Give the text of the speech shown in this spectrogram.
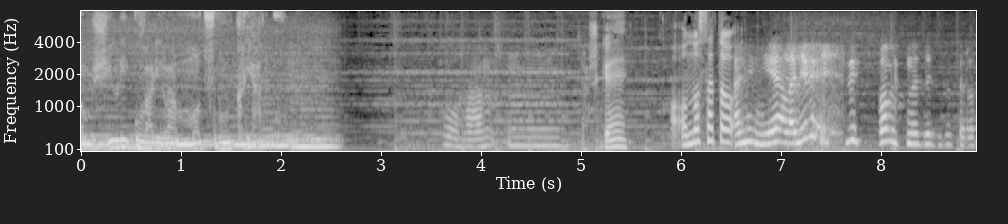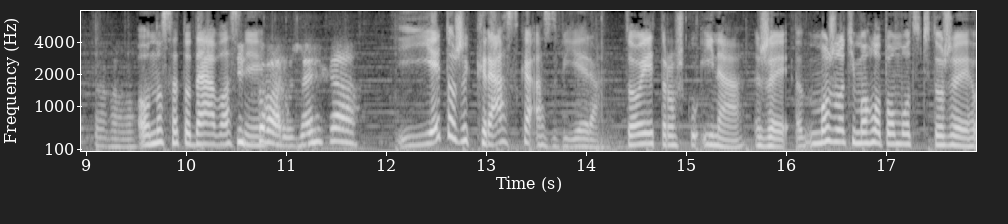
ňom žili, uvalila mocnú kliatbu. Fúha. Mm, Ťažké? Ono sa to, ani nie, ale neviem si spomenúť, sa to rozprávalo. ono sa to dá vlastne... Tisková ruženka? Je to, že kráska a zviera. To je trošku iná. Že možno ti mohlo pomôcť to, že,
